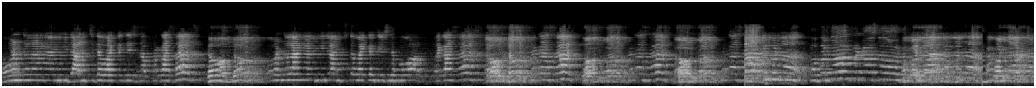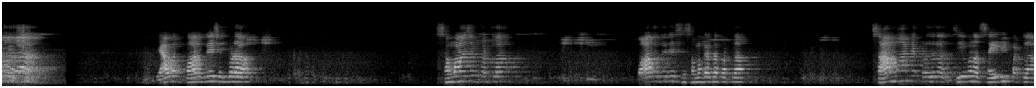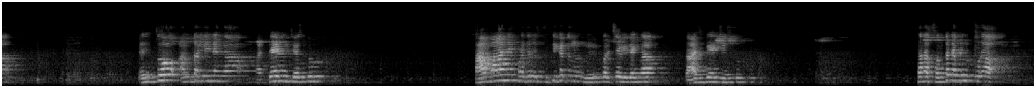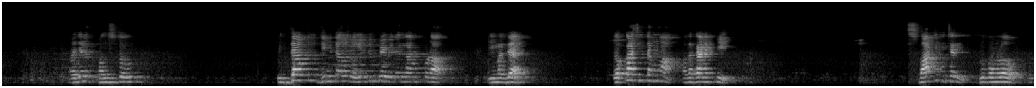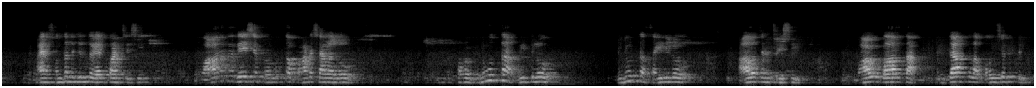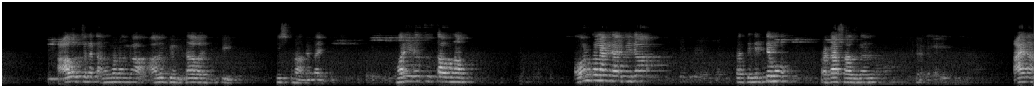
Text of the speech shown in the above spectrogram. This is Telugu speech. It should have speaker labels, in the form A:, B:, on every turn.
A: పవన్ కళ్యాణ్ గారి మీద అంచిత వ్యాఖ్యలు చేసిన ప్రకాష్ రాజ్?
B: Down down.
A: పవన్ కళ్యాణ్ గారి మీద అంచిత వ్యాఖ్యలు చేసిన ప్రకాష్ రాజ్? ఖబర్దార్
B: ఖబర్దార్
A: ఖబర్దార్ ఖబర్దార్ యావత్ భారతదేశం కూడా సమాజం పట్ల భారతదేశ సమగ్రత పట్ల సామాన్య ప్రజల జీవన శైలి పట్ల ఎంతో అంతర్లీనంగా అధ్యయనం చేస్తూ సామాన్య ప్రజల స్థితిగతులను మెరుగుపరిచే విధంగా రాజకీయం చేస్తూ తన సొంత డబ్బులు కూడా ప్రజలకు పంచుతూ విద్యార్థుల జీవితాలను వెలుగునింపే విధంగా కూడా ఈ మధ్య డొక్కా సీతమ్మ పథకానికి స్మార్ట్ కిచెన్ రూపంలో ఆయన సొంత నిధులతో ఏర్పాటు చేసి భారతదేశ ప్రభుత్వ పాఠశాలలో ఒక వినూత్న రీతిలో వినూత్న శైలిలో ఆలోచన చేసి భావి భారత విద్యార్థుల భవిష్యత్తు ఆలోచనకు అనుగుణంగా ఆరోగ్యం ఉండాలని చెప్పి తీసుకున్న నిర్ణయం. మరి ఈరోజు చూస్తా ఉన్నాం. పవన్ కళ్యాణ్ గారి మీద ప్రతి నిత్యము ప్రకాష్ రాజు గారు ఆయన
